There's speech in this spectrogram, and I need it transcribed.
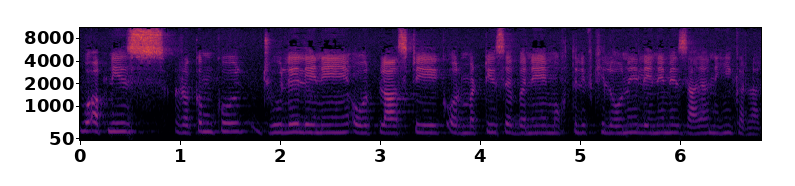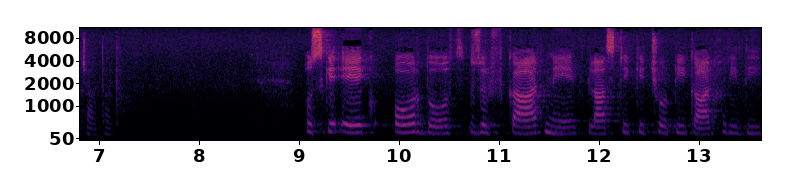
وہ اپنی اس رقم کو جھولے لینے اور پلاسٹک اور مٹی سے بنے مختلف کھلونے لینے میں ضائع نہیں کرنا چاہتا تھا۔ اس کے ایک اور دوست ذوالفقار نے پلاسٹک کی چھوٹی کار خریدی۔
